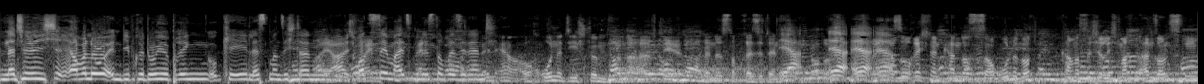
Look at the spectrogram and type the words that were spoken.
natürlich Ramelow in die Bredouille bringen. Okay, lässt man sich dann Ja, trotzdem meine, als Ministerpräsident. Wenn er auch ohne die Stimmen von der AfD Ministerpräsident Ja, würde. ja, ja, wenn er so rechnen kann, dass es auch ohne wird, kann er es sicherlich machen. Ansonsten,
